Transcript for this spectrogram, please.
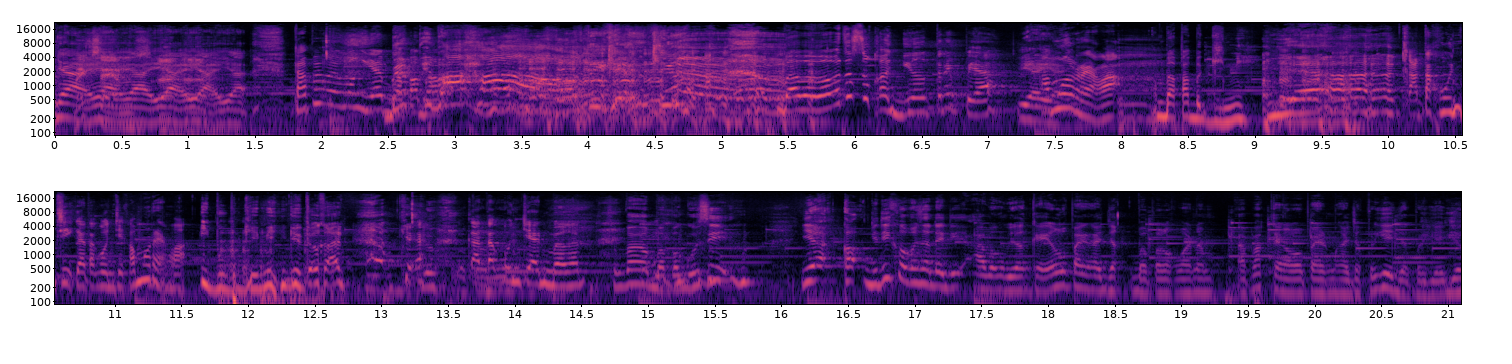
Ya make ya sense. ya ya ya ya. Tapi memang ya bapak-bapak mahal bapak-bapak tuh suka guilt trip ya. Iya, kamu iya. rela bapak begini. Iya. kata kunci, kata kunci kamu rela ibu begini gitu kan. Kata kuncian banget. Sumpah bapak gue sih Ya kok jadi kalau misalnya di abang bilang kayak lu pengen ngajak bapak lo ke mana Apa kayak lo pengen ngajak pergi aja pergi aja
